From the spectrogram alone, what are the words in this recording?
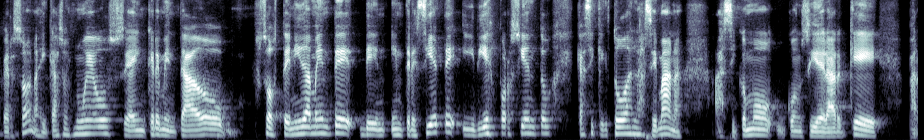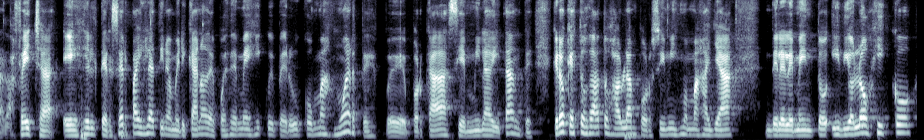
personas y casos nuevos se ha incrementado sostenidamente de entre 7 y 10% casi que todas las semanas, así como considerar que para la fecha es el tercer país latinoamericano después de México y Perú con más muertes eh, por cada 100.000 habitantes. Creo que estos datos hablan por sí mismos más allá del elemento ideológico,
